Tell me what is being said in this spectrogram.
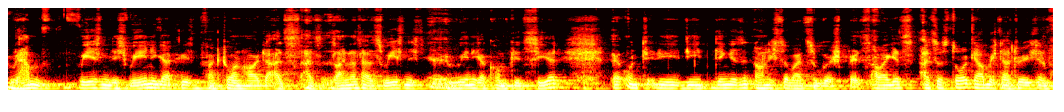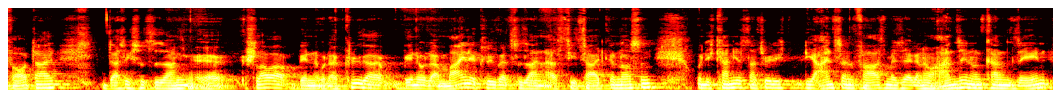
wir haben wesentlich weniger Krisenfaktoren heute als, als seinerzeit wesentlich äh, weniger kompliziert und die, die Dinge sind noch nicht so weit zugespitzt. Aber jetzt als Historiker habe ich natürlich den Vorteil, dass ich sozusagen schlauer bin oder klüger bin oder meine klüger zu sein als die Zeitgenossen. Und ich kann jetzt natürlich die einzelnen Phasen mir sehr genau ansehen und kann sehen,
